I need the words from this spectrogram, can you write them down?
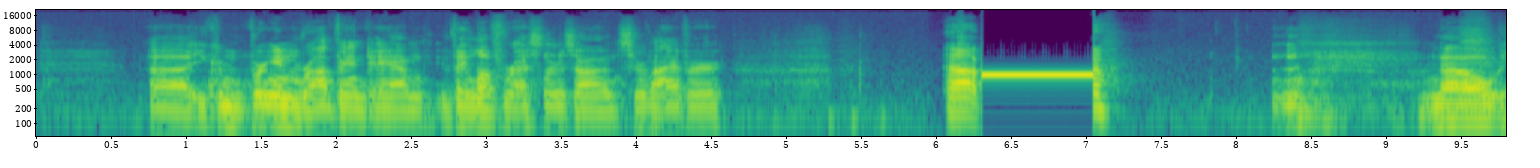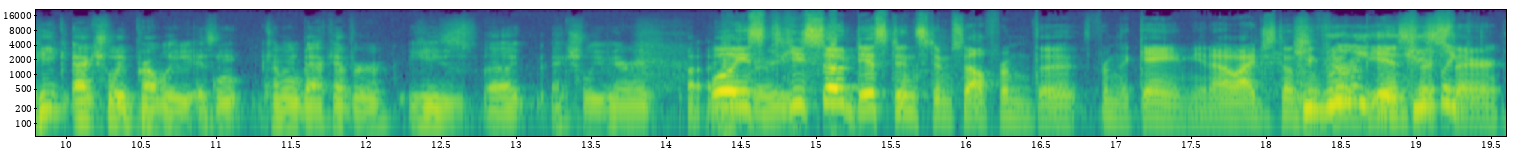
Uh, you can bring in Rob Van Dam. They love wrestlers on Survivor. Uh, No, he actually probably isn't coming back ever. He's uh, actually very. Uh, Well, he's very- he's so distanced himself from the from the game, you know. I just don't He think there really be is. He's like- there.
